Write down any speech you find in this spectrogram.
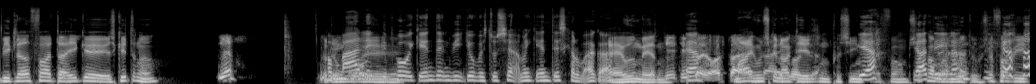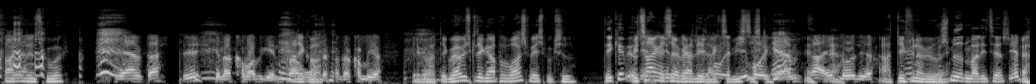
vi er glade for, at der ikke øh, skete noget. Ja. Og du, bare øh, læg det på igen, den video, hvis du ser ham igen. Det skal du bare gøre. Ja, ud med den. Det, det Ja. gør jeg også. Der er- Nej, hun der skal nok dele den på sin Ja, platform. Så jeg kommer deler hun du. Så får vi fanget den skurk. der. Ja, der, det skal nok komme op igen. det er godt. Der kan nok komme mere. Det er godt. Det kan være, vi skal lægge op på vores Facebook-side. Det kan vi Vi trænger det- til at være lidt det må- aktivistiske. Det må I gerne. Der er Ja. ikke noget der. Ah, det finder vi ud Du af. smider den bare lige til os. Yep. Ja.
